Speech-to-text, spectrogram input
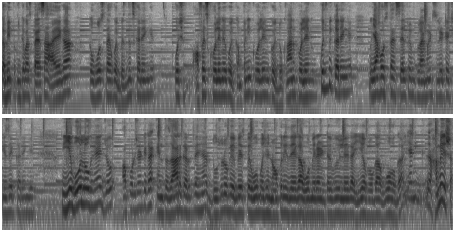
कभी उनके पास पैसा आएगा तो हो सकता है कोई बिज़नेस करेंगे, कुछ ऑफ़िस खोलेंगे, कोई कंपनी खोलेंगे, कोई दुकान खोलेंगे, कुछ भी करेंगे, या हो सकता है सेल्फ एम्प्लॉयमेंट से रिलेटेड चीज़ें करेंगे। तो ये वो लोग हैं जो अपॉर्चुनिटी का इंतज़ार करते हैं, दूसरों के बेस पे वो मुझे नौकरी देगा, वो मेरा इंटरव्यू लेगा, ये होगा, वो होगा, यानी हमेशा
